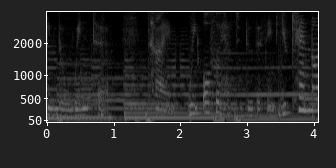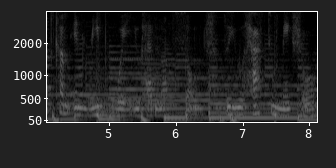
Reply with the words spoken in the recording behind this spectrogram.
in the winter time. We also have to do the same. You cannot come and reap where you have not sown. So you have to make sure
